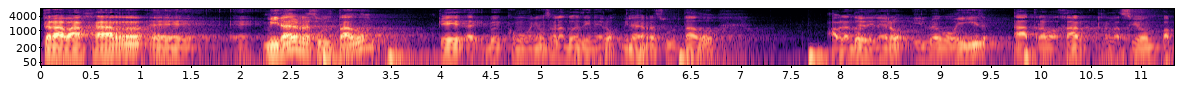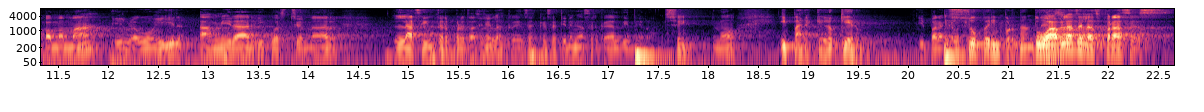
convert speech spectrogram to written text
trabajar, eh, eh, mirar el resultado, que eh, como venimos hablando del dinero, mirar el resultado, hablando de dinero, y luego ir a trabajar relación papá-mamá, y luego ir a mirar y cuestionar las interpretaciones y las creencias que se tienen acerca del dinero, Sí. ¿no? ¿Y para qué lo quiero? Y para que Es súper importante. Tú eso. hablas de las frases,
